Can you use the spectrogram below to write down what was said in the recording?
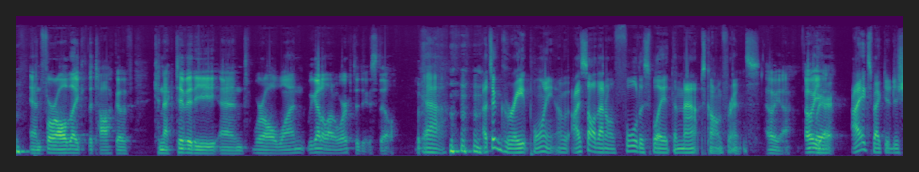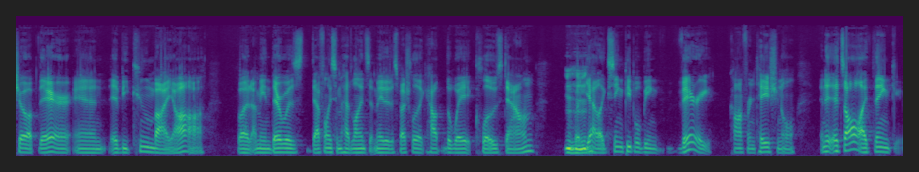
and for all like the talk of connectivity and we're all one we got a lot of work to do still. Yeah. That's a great point. I, I saw that on full display at the MAPS conference. Oh yeah. Oh yeah. I expected to show up there and it'd be kumbaya. But I mean, there was definitely some headlines that made it, especially like how the way it closed down. Mm-hmm. But yeah, like seeing people being very confrontational. And it, it's all, I think,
